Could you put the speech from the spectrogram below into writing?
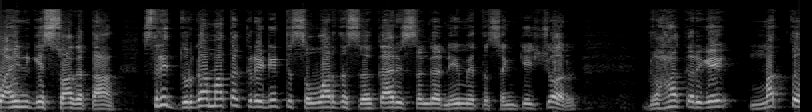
ವಾಹಿನಿಗೆ ಸ್ವಾಗತ. ಶ್ರೀ ದುರ್ಗಾಮಾತಾ ಕ್ರೆಡಿಟ್ ಸೌಹಾರ್ದ ಸಹಕಾರಿ ಸಂಘ ನಿಯಮಿತ ಸಂಕೇಶ್ವರ್ ಗ್ರಾಹಕರಿಗೆ ಮತ್ತು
